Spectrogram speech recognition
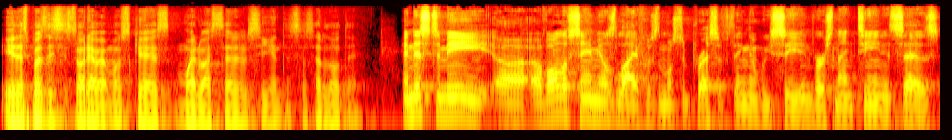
Y después de esa historia vemos que Samuel va a ser el siguiente sacerdote. And this, to me, uh, of all of Samuel's life, was the most impressive thing that we see. In verse 19, it says,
